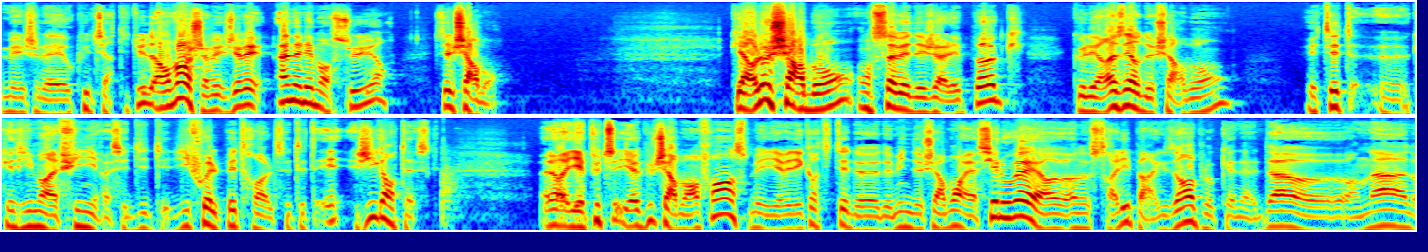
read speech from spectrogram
mais je n'avais aucune certitude. En revanche, j'avais un élément sûr, c'est le charbon. Car le charbon, on savait déjà à l'époque que les réserves de charbon étaient euh, quasiment infinies. Enfin, c'était dix fois le pétrole, c'était gigantesque. Alors, il n'y a, plus de charbon en France, mais il y avait des quantités de, mines de charbon à ciel ouvert, en Australie par exemple, au Canada, euh, en Inde,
